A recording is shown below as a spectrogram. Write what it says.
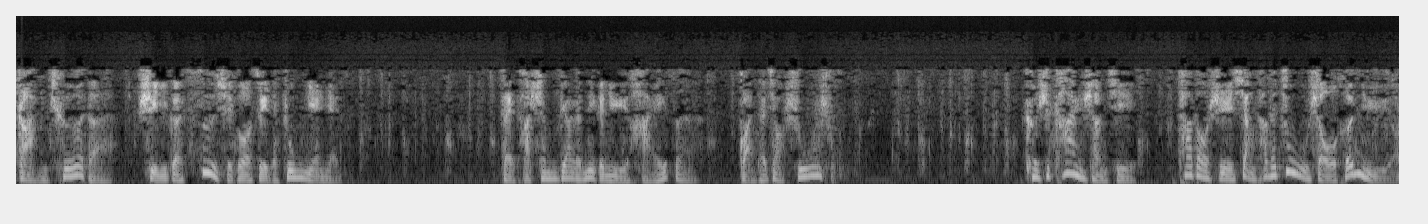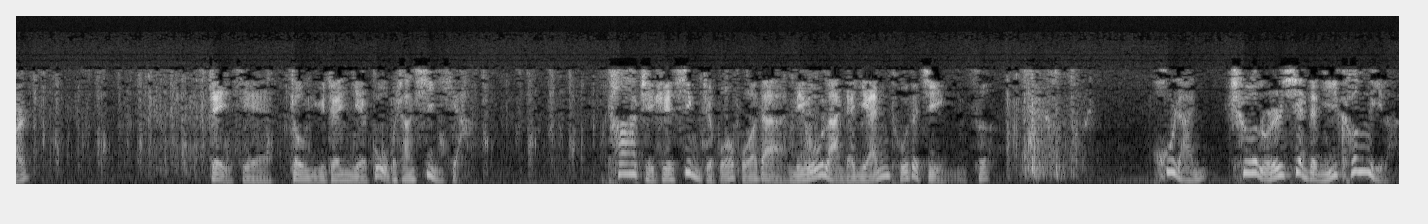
赶车的。是一个四十多岁的中年人，在他身边的那个女孩子管他叫叔叔，可是看上去他倒是像他的助手和女儿。这些周瑜珍也顾不上细想，他只是兴致勃勃的浏览着沿途的景色。忽然车轮陷在泥坑里了，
